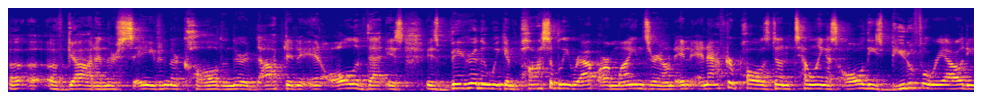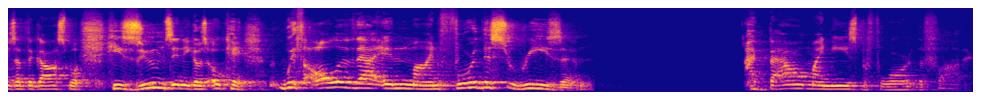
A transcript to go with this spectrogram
uh, uh, of God, and they're saved and they're called and they're adopted, and all of that is, is bigger than we can possibly wrap our minds around. And, and after Paul is done telling us all these beautiful realities of the gospel, he zooms in, he goes, okay, with all of that in mind, for this reason, I bow my knees before the Father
